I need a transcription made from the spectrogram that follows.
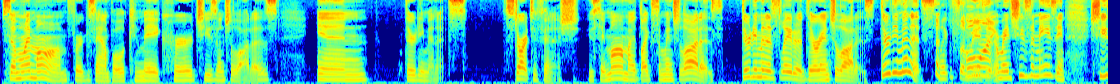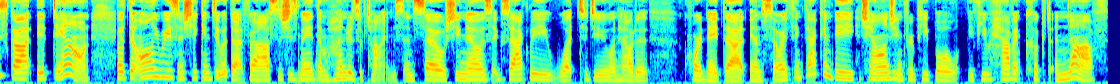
So my mom, for example, can make her cheese enchiladas in 30 minutes start to finish. You say, Mom, I'd like some enchiladas. 30 minutes later, they're enchiladas. 30 minutes. Like full amazing. on. I mean, she's amazing. She's got it down. But the only reason she can do it that fast is she's made them hundreds of times. And so she knows exactly what to do and how to coordinate that. And so I think that can be challenging for people if you haven't cooked enough,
